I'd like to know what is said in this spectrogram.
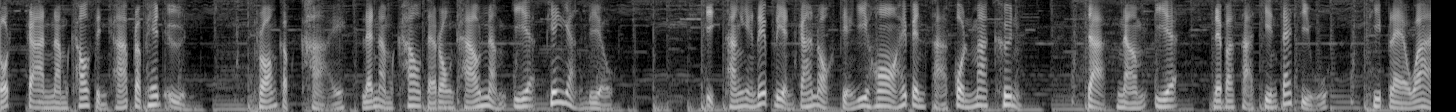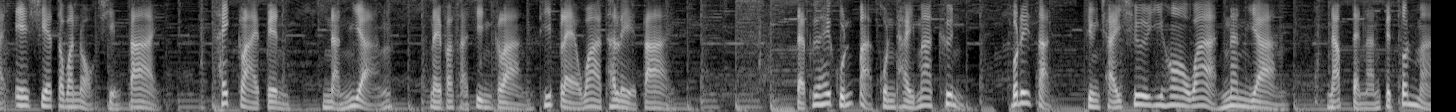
ลดการนำเข้าสินค้าประเภทอื่น พร้อมกับขายและนำเข้าแต่รองเท้าหนำเอี้ยเพียงอย่างเดียว อีกทั้งยังได้เปลี่ยนการออกเสียงยี่ห้อให้เป็นสากลมากขึ้น จากหนำเอี้ยในภาษาจีนแต้จิ๋ว ที่แปลว่าเอเชียตะวันออกเฉียงใต้ ให้กลายเป็นหนันหยาง ในภาษาจีนกลางที่แปลว่าทะเลใต้ แต่เพื่อให้คุ้นปากคนไทยมากขึ้น บริษัทจึงใช้ชื่อยี่ห้อว่านันยาง นับแต่นั้นเป็นต้นมา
